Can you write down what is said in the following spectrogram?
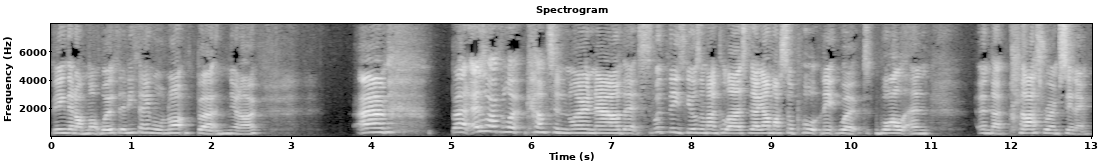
being that I'm not worth anything or not, but you know. Um, but as I've come to learn now that with these girls in my class, they are my support network while in in the classroom setting.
